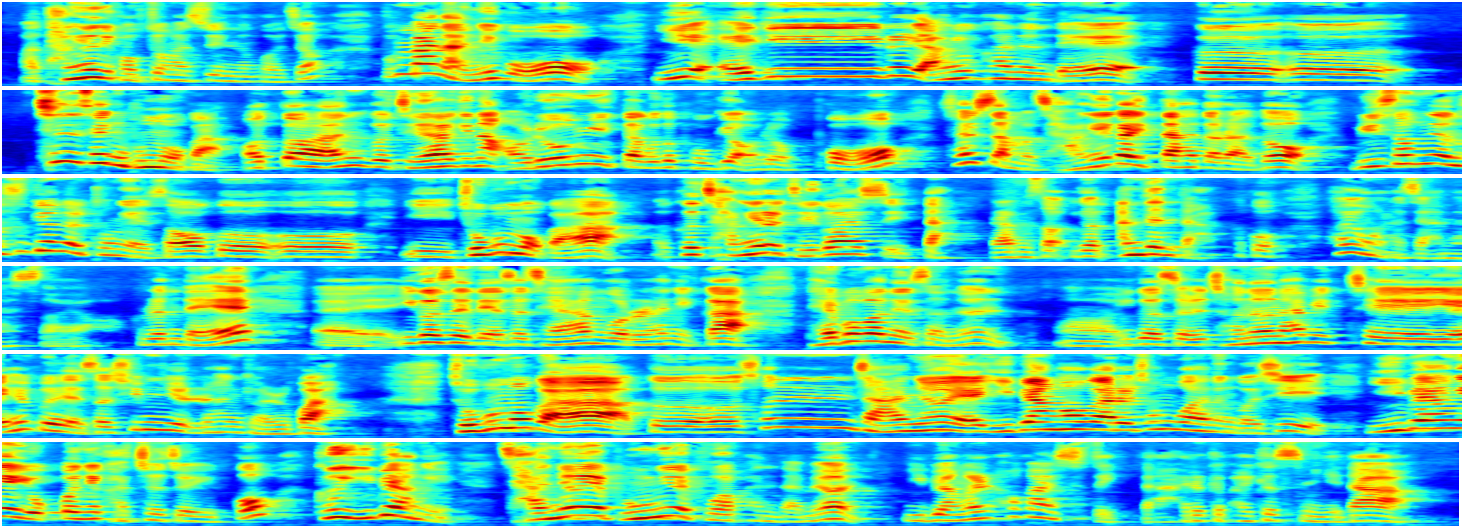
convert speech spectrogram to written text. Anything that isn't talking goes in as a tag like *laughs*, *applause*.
아, 당연히 걱정할 수 있는 거죠. 뿐만 아니고 이 아기를 양육하는데 그 어, 친생 부모가 어떠한 그 제약이나 어려움이 있다고도 보기 어렵고 설사 뭐 장애가 있다 하더라도 미성년 후견을 통해서 그이 어, 조부모가 그 장애를 제거할 수 있다. 라면서 이건 안 된다 하고 허용을 하지 않았어요. 그런데 에, 이것에 대해서 재항고를 하니까 대법원에서는 어, 이것을 전원 합의체에 회부해서 심리를 한 결과 조부모가 그 손자녀의 입양 허가를 청구하는 것이 입양의 요건이 갖춰져 있고 그 입양이 자녀의 복리에 부합한다면 입양을 허가할 수도 있다. 이렇게 밝혔습니다.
